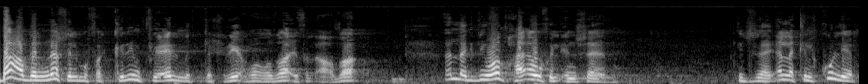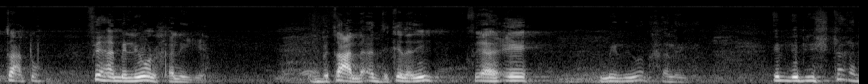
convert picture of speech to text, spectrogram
بعض الناس المفكرين في علم التشريع ووظائف الأعضاء قال لك دي واضحة قوي في الإنسان. إزاي؟ قال لك الكليه بتاعته فيها مليون خلية. البتاع اللي قد كده دي فيها إيه؟ مليون خلية. اللي بيشتغل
